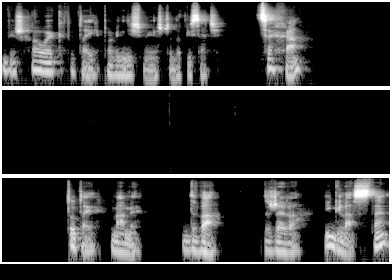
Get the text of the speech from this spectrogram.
Wierzchołek, tutaj powinniśmy jeszcze dopisać cecha. Tutaj mamy dwa drzewa iglaste.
